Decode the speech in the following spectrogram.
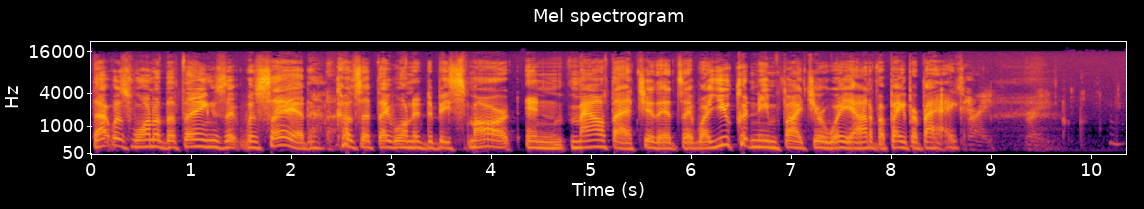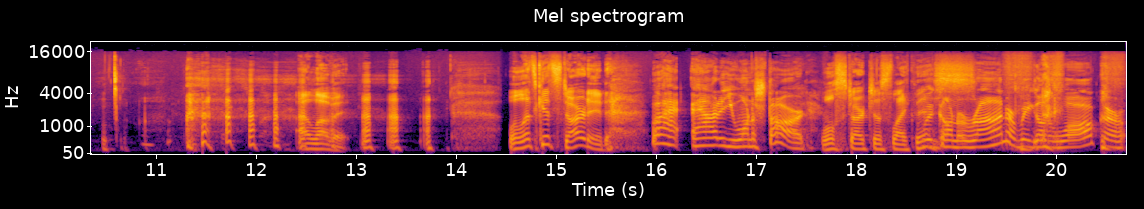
that was one of the things that was said. Because if they wanted to be smart and mouth at you, they'd say, "Well, you couldn't even fight your way out of a paper bag." right, right. I love it. well, let's get started. Well, how do you want to start? We'll start just like this. We're going to run, or we're going to walk, or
